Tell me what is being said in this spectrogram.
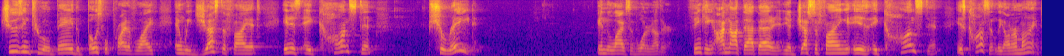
choosing to obey the boastful pride of life, and we justify it, it is a constant charade in the lives of one another. Thinking I'm not that bad, and you know, justifying it is a constant is constantly on our mind.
